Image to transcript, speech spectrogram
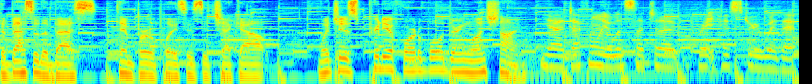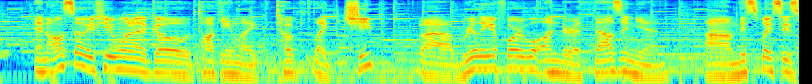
the best of the best tempura places to check out, which is pretty affordable during lunchtime. Yeah, definitely with such a great history with it. And also, if you want to go talking like tok- like cheap, uh, really affordable, under a thousand yen, um, this place is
